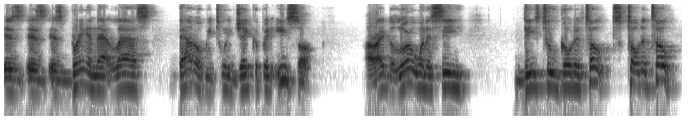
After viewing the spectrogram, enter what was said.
is is is bringing that last battle between Jacob and Esau. All right, the Lord want to see these two go to toe, toe to toe.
